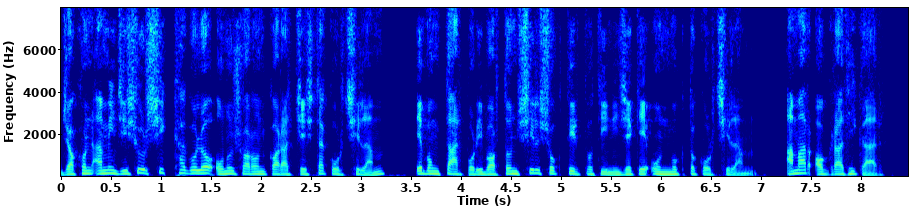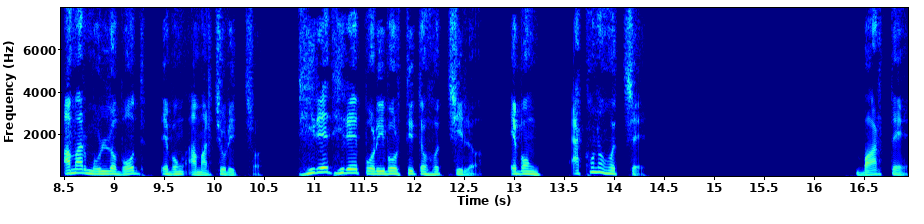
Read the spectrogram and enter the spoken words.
যখন আমি যিশুর শিক্ষাগুলো অনুসরণ করার চেষ্টা করছিলাম এবং তার পরিবর্তনশীল শক্তির প্রতি নিজেকে উন্মুক্ত করছিলাম। আমার অগ্রাধিকার, আমার মূল্যবোধ এবং আমার চরিত্র ধীরে ধীরে পরিবর্তিত হচ্ছিল এবং এখনও হচ্ছে। বাড়তে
